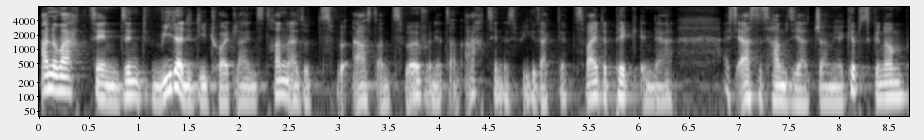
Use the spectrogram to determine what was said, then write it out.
An Nummer 18 sind wieder die Detroit Lions dran, also erst an 12 und jetzt an 18 Das ist wie gesagt der zweite Pick in der, als erstes haben sie ja Jamir Gibbs genommen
